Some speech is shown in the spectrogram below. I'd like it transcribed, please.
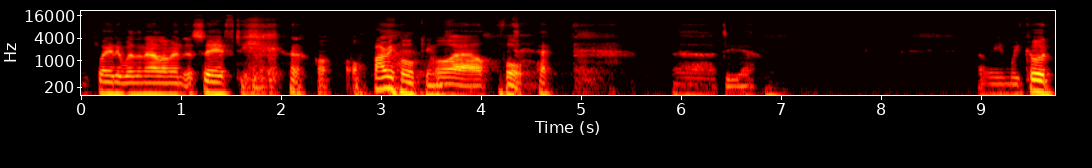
He played it with an element of safety. Barry Hawkins. well. 4. Ah dear. I mean, we could,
